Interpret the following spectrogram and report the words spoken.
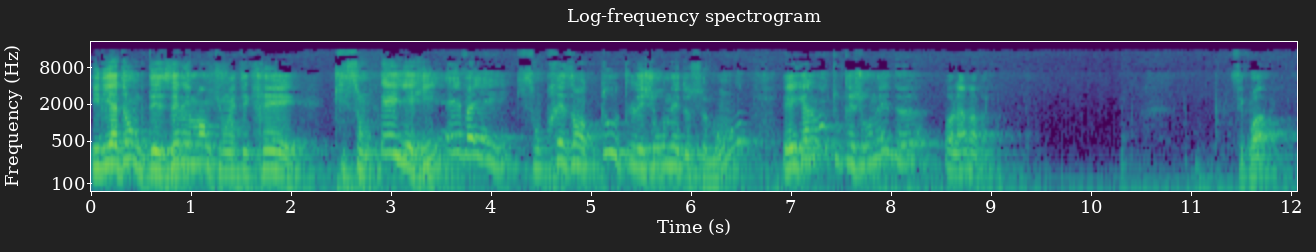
Il y a donc des éléments qui ont été créés qui sont et Yehi et Vayehi, qui sont présents toutes les journées de ce monde et également toutes les journées de Olam Abba. C'est quoi?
